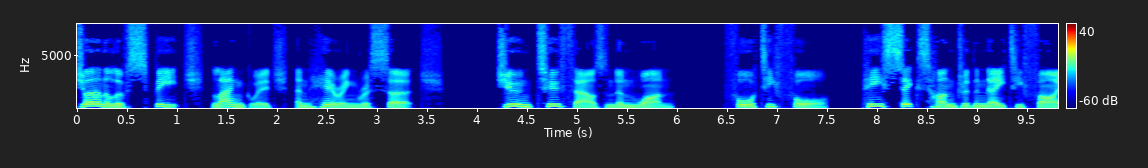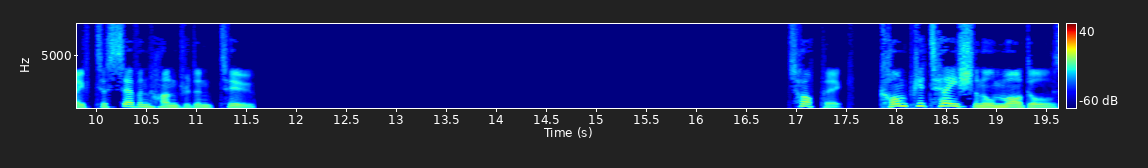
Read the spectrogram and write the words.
Journal of Speech, Language, and Hearing Research. June 2001. 44. p. 685 to 702. Topic: Computational models.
